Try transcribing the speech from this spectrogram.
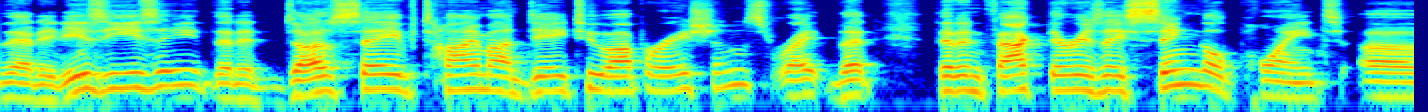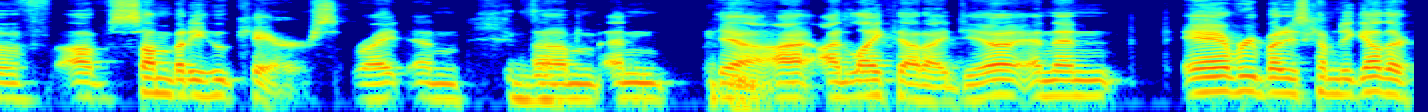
that it is easy, that it does save time on day two operations, right? That that in fact there is a single point of of somebody who cares, right? And Exactly. um and yeah, I, I like that idea. And then everybody's come together.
